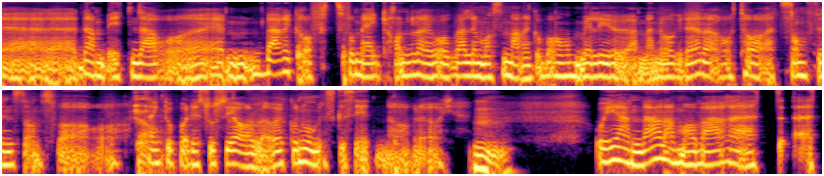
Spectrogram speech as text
Eh, den biten der. Og bærekraft for meg handler jo veldig masse mer enn bare om miljøet, men òg det der å ta et samfunnsansvar og ja. tenke på de sosiale og økonomiske sidene av det òg. Mm. Og igjen der det må være et, et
